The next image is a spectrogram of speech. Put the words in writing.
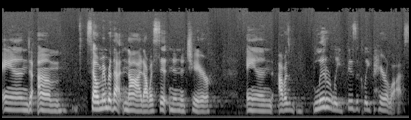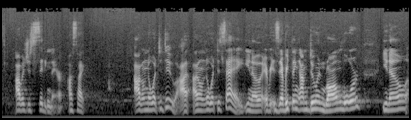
And um, so I remember that night I was sitting in a chair and I was literally physically paralyzed. I was just sitting there. I was like, I don't know what to do. I, I don't know what to say. You know, every, is everything I'm doing wrong, Lord? You know,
